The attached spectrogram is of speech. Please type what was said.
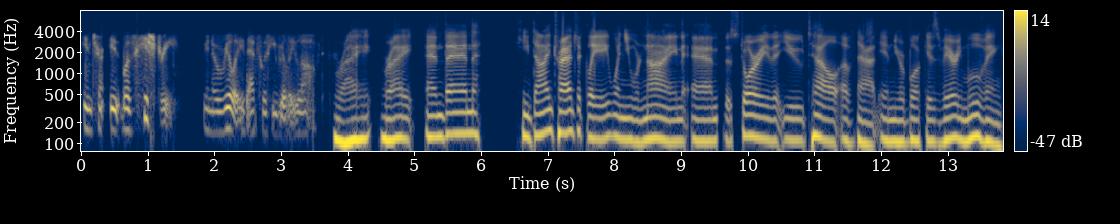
inter- it was history you know, really, that's what he really loved. Right, right. And then he died tragically when you were nine. And the story that you tell of that in your book is very moving.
